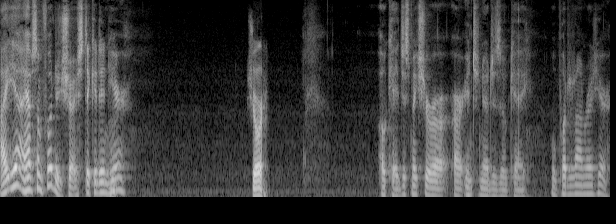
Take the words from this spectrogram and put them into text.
I yeah, I have some footage. Should I stick it in hmm. here? Sure. Okay, just make sure our, our internet is okay. We'll put it on right here.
